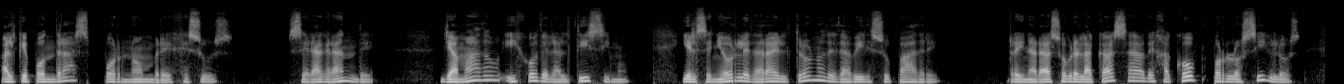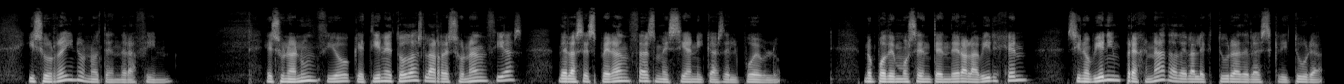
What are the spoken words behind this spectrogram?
al que pondrás por nombre Jesús. Será grande, llamado Hijo del Altísimo, y el Señor le dará el trono de David su padre. Reinará sobre la casa de Jacob por los siglos, y su reino no tendrá fin es un anuncio que tiene todas las resonancias de las esperanzas mesiánicas del pueblo. No podemos entender a la Virgen sino bien impregnada de la lectura de la Escritura,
